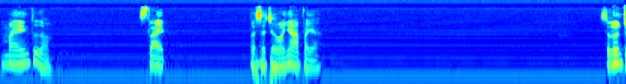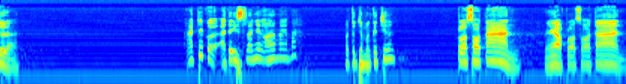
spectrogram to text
main itu loh, slide. Bahasa Jawanya apa ya? Seluncur lah. Ada kok, ada istilahnya orang main apa? Waktu zaman kecil, pelosotan. Ya, pelosotan.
